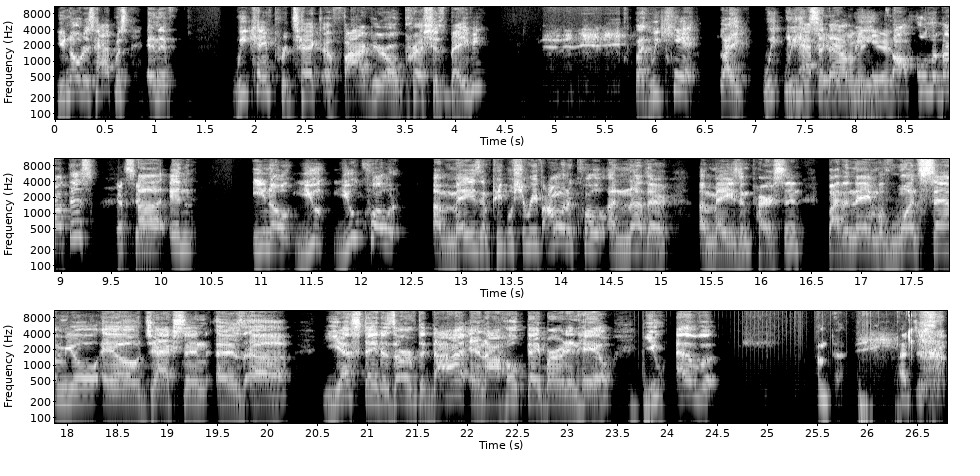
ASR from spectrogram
You know this happens. And if we can't protect a five year old precious baby, like we can't like we, we have to now be thoughtful about this. That's it. Uh, and you know, you you quote amazing people, Sharif. I want to quote another amazing person by the name of one Samuel L. Jackson as uh yes, they deserve to die, and I hope they burn in hell. You ever I'm done. I just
